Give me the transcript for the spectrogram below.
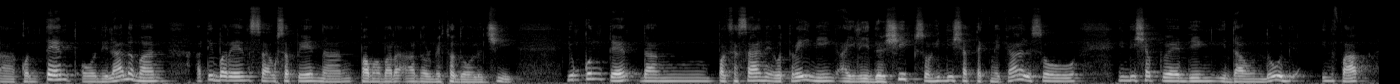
uh, content o nilalaman at iba rin sa usapin ng pamamaraan or methodology. Yung content ng pagsasanay o training ay leadership. So, hindi siya technical. So, hindi siya pwedeng i-download. In fact,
